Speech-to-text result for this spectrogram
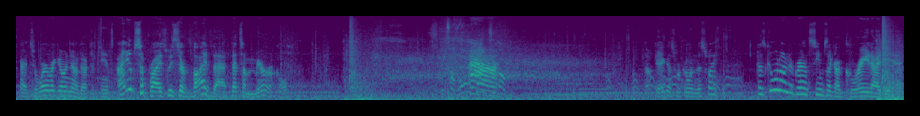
Alright, so where are we going now, Dr. Stantz? I am surprised we survived that. That's a miracle. It's a whole Ah. of! Okay, I guess we're going this way. Because going underground seems like a great idea.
